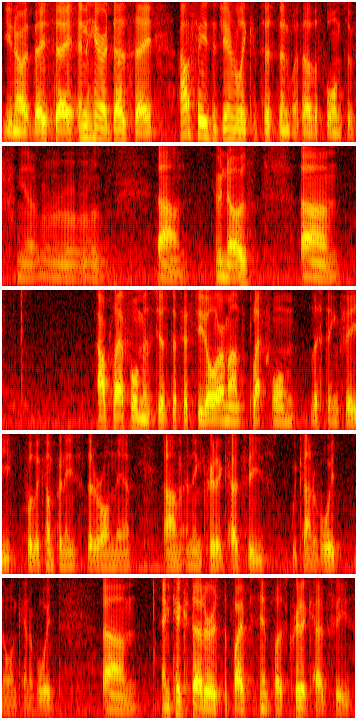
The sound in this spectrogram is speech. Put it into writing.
you know, they say, in here it does say, our fees are generally consistent with other forms of, you know, um, who knows. Um, our platform is just a $50 a month platform listing fee for the companies that are on there. Um, and then credit card fees we can't avoid, no one can avoid. Um, and Kickstarter is the 5% plus credit card fees.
